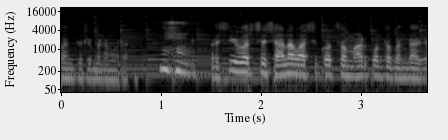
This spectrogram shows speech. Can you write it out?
ಬಂದಿರಿ ಮೇಡಮ್ ಅವ್ರ. ಪ್ರತಿ ವರ್ಷ ಶಾಲಾ ವಾರ್ಷಿಕೋತ್ಸವ ಮಾಡ್ಕೊಂತ ಬಂದಾಗ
